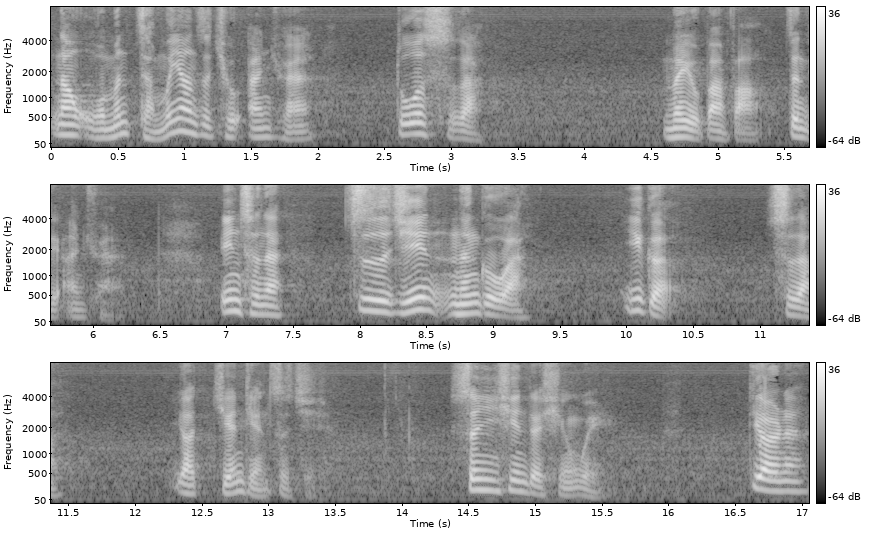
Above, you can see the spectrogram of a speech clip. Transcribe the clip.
那我们怎么样子求安全，多是啊，没有办法真的安全。因此呢，自己能够啊，一个是啊，要检点自己身心的行为；第二呢，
